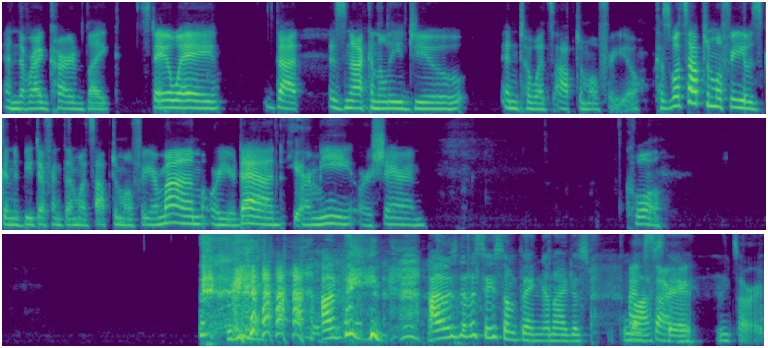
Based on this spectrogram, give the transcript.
And the red card, like, stay away. That is not going to lead you into what's optimal for you. Because what's optimal for you is going to be different than what's optimal for your mom or your dad Yeah. or me or Sharon. Cool. I'm thinking I was gonna say something and I just lost it. I'm sorry. it. It's all right.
